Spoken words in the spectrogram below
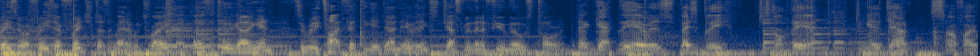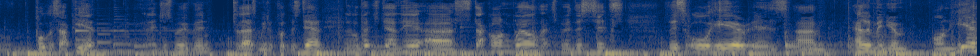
Freezer or freezer fridge, doesn't matter which way, but those are two going in. It's a really tight fit to get down there. Everything's just within a few mils tolerant. That gap there is basically just on there to get it down. So if I pull this up here, just move in. It allows me to put this down. Little bits down there are stuck on well. That's where this sits. This all here is um, aluminium on here.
